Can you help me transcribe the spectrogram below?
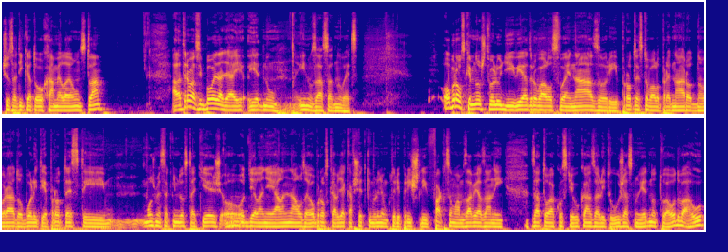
čo sa týka toho chameleonstva. Ale treba si povedať aj jednu inú zásadnú vec. Obrovské množstvo ľudí vyjadrovalo svoje názory, protestovalo pred Národnou rádou, boli tie protesty, môžeme sa k ním dostať tiež o mhm. oddelenie, ale naozaj obrovská vďaka všetkým ľuďom, ktorí prišli. Fakt som vám zaviazaný za to, ako ste ukázali tú úžasnú jednotu a odvahu. E,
